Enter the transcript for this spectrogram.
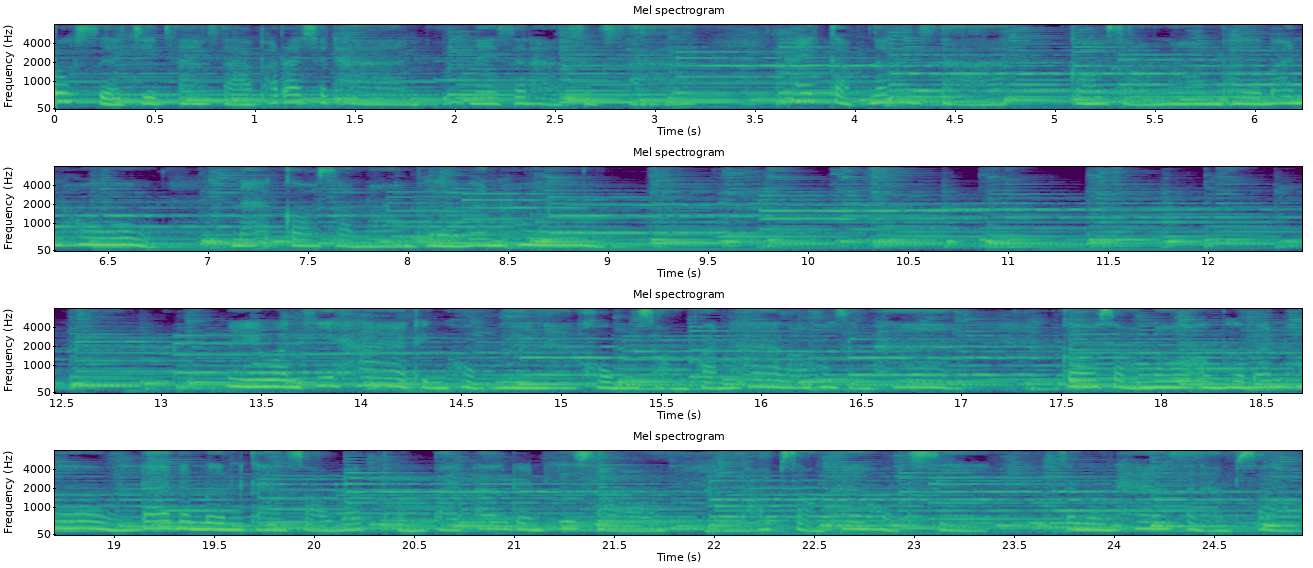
ลูกเสือจิตอาสาพระราชทาน ในสถานศึกษา ให้กับนักศึกษา กศนอำเภอบ้านโฮ่งณกศนอำเภอบ้านโฮ่งในวันที่ 5 ถึง 6 มีนาคม 2565 กศนอำเภอบ้านโฮ่งได้ดำเนินการสอบวัดผลปลายภาคเรียนที่ 2 ท็อป 2564 จำนวน 5 สนามสอบ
